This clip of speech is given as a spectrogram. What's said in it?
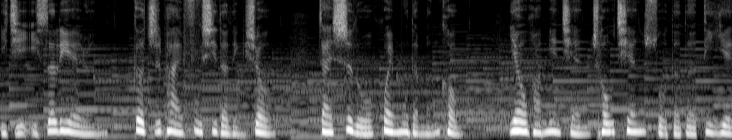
以及以色列人各支派父系的领袖，在示罗会幕的门口，耶和华面前抽签所得的地业，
